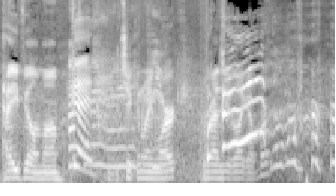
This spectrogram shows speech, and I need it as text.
How you feeling, mom? Good. The chicken wing work? Reminds me of like a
